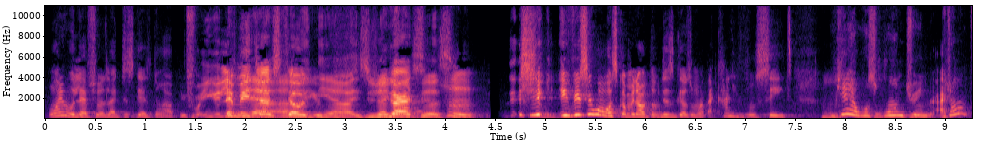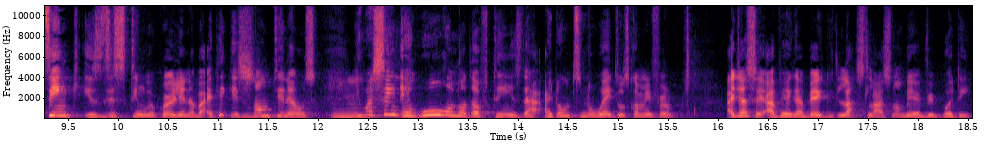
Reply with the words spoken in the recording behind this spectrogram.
When we left, she was like, this girl's not happy for you. Let me just tell you. Yeah, it's usually Because, obvious. hmm, she, if you see what was coming out of this girl's mouth, I can't even say it. Hmm. Yeah, I was wondering. I don't think it's this thing we're quarreling about. I think it's Hmm. something else. You were saying a whole lot of things that I don't know where it was coming from. I just say, I beg, I beg, last, last, not be everybody.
